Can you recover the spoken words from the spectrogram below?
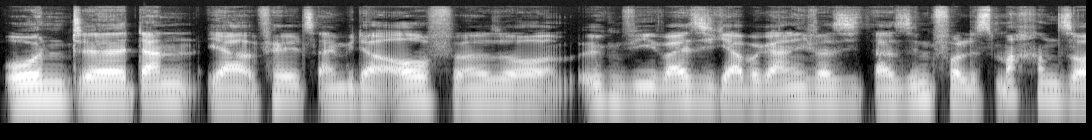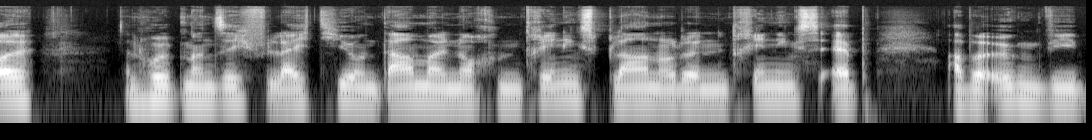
und äh, dann, ja, fällt es einem wieder auf. Also irgendwie weiß ich aber gar nicht, was ich da Sinnvolles machen soll. Dann holt man sich vielleicht hier und da mal noch einen Trainingsplan oder eine Trainings-App, aber irgendwie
